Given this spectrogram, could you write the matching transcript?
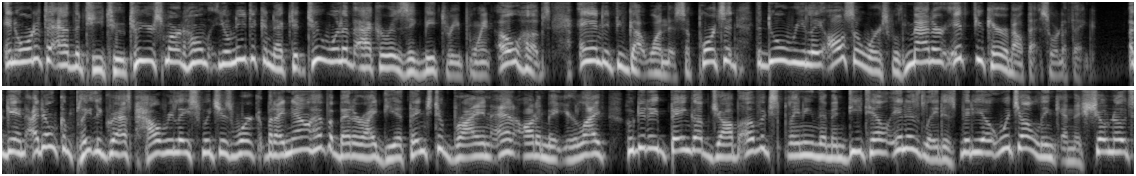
In order to add the T2 to your smart home, you'll need to connect it to one of Aqara's Zigbee 3.0 hubs. And if you've got one that supports it, the dual relay also works with Matter if you care about that sort of thing. Again, I don't completely grasp how relay switches work, but I now have a better idea thanks to Brian and Automate Your Life, who did a bang up job of explaining them in detail in his latest video, which I'll link in the show notes,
